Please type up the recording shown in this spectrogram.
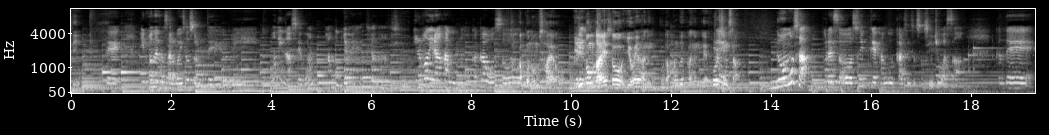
시, 네, 일본에서 살고 있었을 때 우리 두 번이나 세 번 한국 여행했잖아. 시. 일본이랑 한국 너무 가까워서 가깝고 너무. 그래, 일본 안에서 여행하는 것보다 한국 가는 게 훨씬 네. 싸. 너무 싸. 그래서 수입계 한국 갈 수 있어서 너무 그치. 좋았어. 근데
